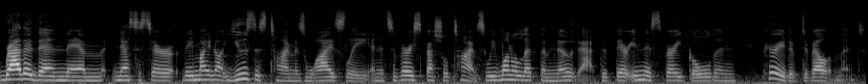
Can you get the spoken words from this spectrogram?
rather than them necessarily, they might not use this time as wisely, and it's a very special time. So we want to let them know that, that they're in this very golden period of development.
